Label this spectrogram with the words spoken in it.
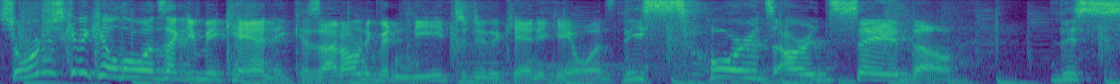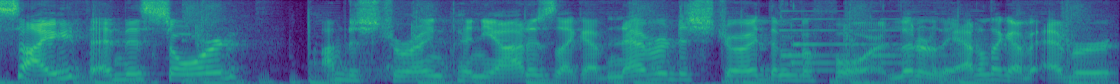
So we're just gonna kill the ones that give me candy, because I don't even need to do the candy cane ones. These swords are insane, though. This scythe and this sword, I'm destroying pinatas like I've never destroyed them before. Literally, I don't think I've ever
